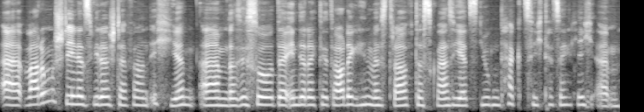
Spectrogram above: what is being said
äh, warum stehen jetzt wieder Stefan und ich hier? Ähm, das ist so der indirekte traurige Hinweis darauf, dass quasi jetzt Jugendhakt sich tatsächlich ähm,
